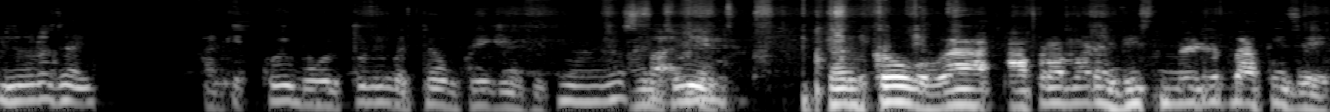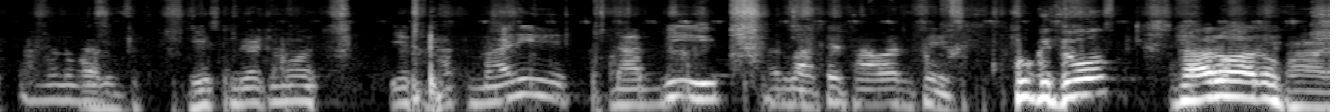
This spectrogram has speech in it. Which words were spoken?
લીવડો જાય. કારણ કે કોઈ બોલતું નહીં બધા ઊભી ગયા છે. તને કહું હવે આપણા માટે વીસ મિનિટ બાકી છે. વીસ મિનિટમાં એક હાથ મારી દાદી વાતે થવાનું છે. શું કીધું? સારું સારું હા.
